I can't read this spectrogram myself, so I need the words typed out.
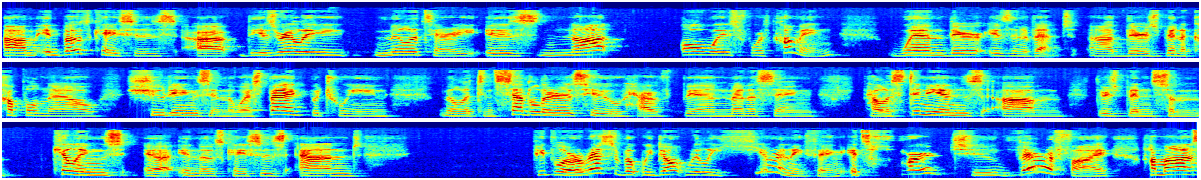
um, in both cases, uh, the Israeli military is not always forthcoming when there is an event. Uh, there's been a couple now shootings in the West Bank between militant settlers who have been menacing Palestinians. Um, there's been some killings uh, in those cases. And people are arrested, but we don't really hear anything. It's hard to verify. Hamas,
